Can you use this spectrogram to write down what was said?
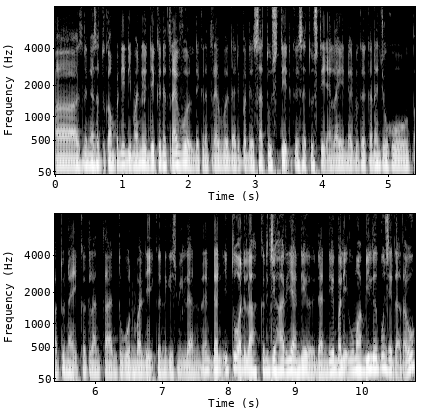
uh, dengan satu company di mana dia kena travel, dia kena travel daripada satu state ke satu state yang lain daripada kadang Johor, lepas tu naik ke Kelantan, turun balik ke Negeri Sembilan dan, dan itu adalah kerja harian dia dan dia balik rumah bila pun saya tak tahu.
